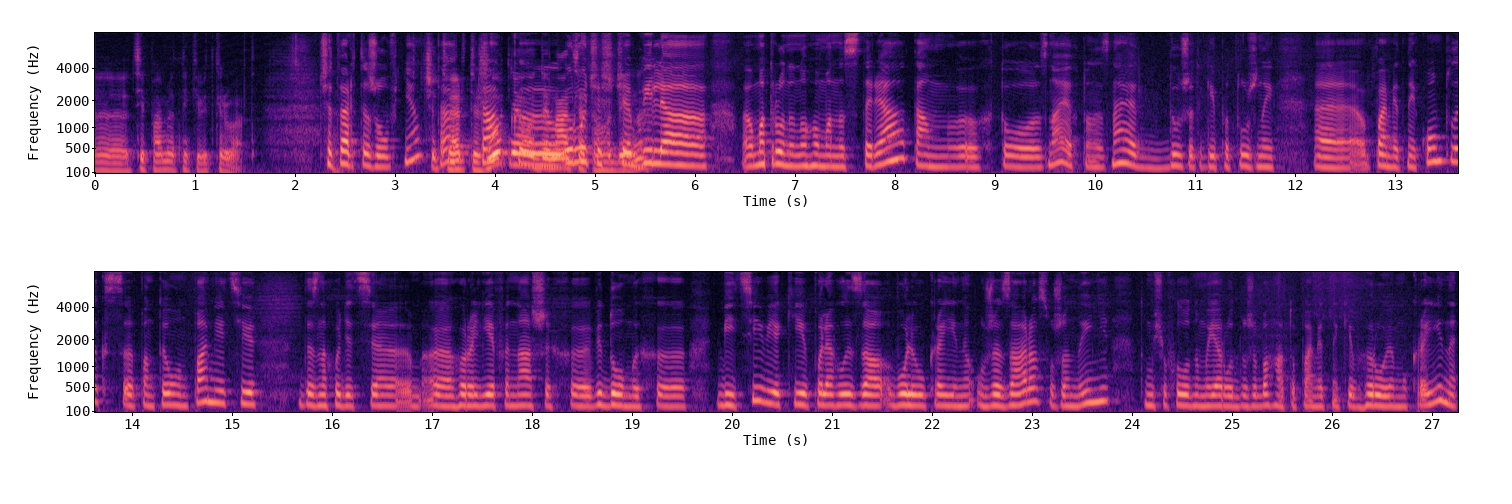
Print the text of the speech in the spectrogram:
е, ці пам'ятники відкривати. 4 жовтня. 4 так, жовтня, так, е, 11 урочище година. біля е, Матрониного монастиря. Там е, хто знає, хто не знає, дуже такий потужний е, пам'ятний комплекс, е, пантеон пам'яті, де знаходяться е, горельєфи наших е, відомих е, бійців, які полягли за волю України уже зараз, уже нині. Тому що в Холодному Яру дуже багато пам'ятників героям України,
